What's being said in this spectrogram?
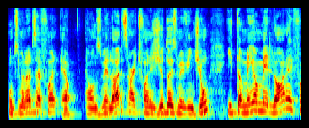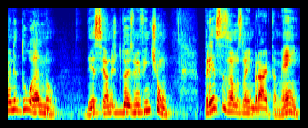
um dos melhores iPhone, é, é um dos melhores smartphones de 2021 e também é o melhor iPhone do ano, desse ano de 2021. Precisamos lembrar também,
